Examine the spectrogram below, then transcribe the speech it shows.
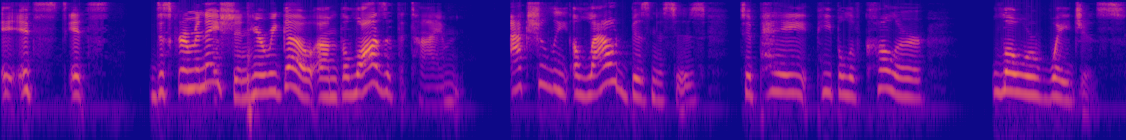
it, it's it's discrimination. Here we go. Um, the laws at the time actually allowed businesses to pay people of color lower wages.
